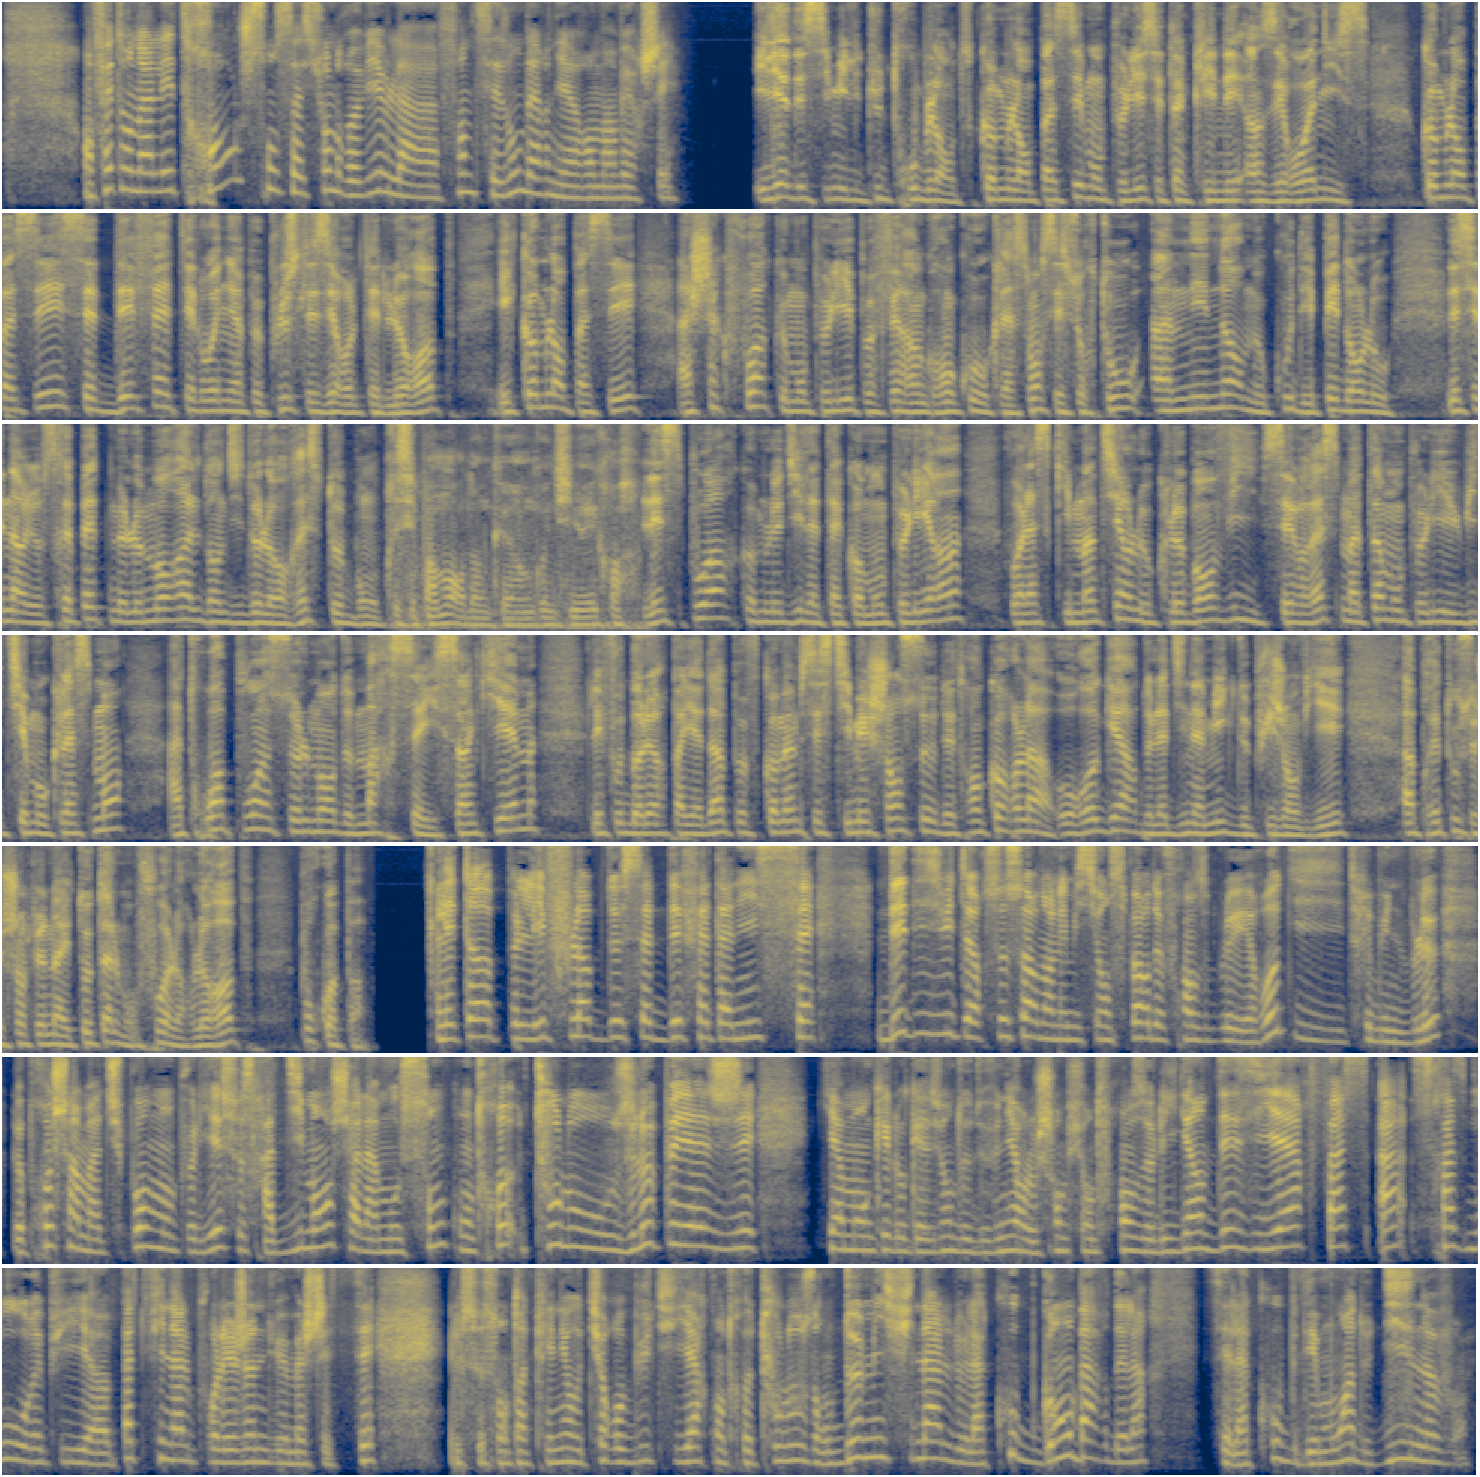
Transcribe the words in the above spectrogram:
En fait, on a l'étrange sensation de revivre la fin de saison dernière, Romain Bercher. Il y a des similitudes troublantes. Comme l'an passé, Montpellier s'est incliné 1-0 à Nice. Comme l'an passé, cette défaite éloigne un peu plus les Héroltais de l'Europe. Et comme l'an passé, à chaque fois que Montpellier peut faire un grand coup au classement, c'est surtout un énorme coup d'épée dans l'eau. Les scénarios se répètent, mais le moral d'Andy Delors reste bon. Après, c'est pas mort, donc euh, on continue à y croire. L'espoir, comme le dit l'attaquant montpellierin, voilà ce qui maintient le club en vie. C'est vrai, ce matin, Montpellier est huitième au classement, à trois points seulement de Marseille, cinquième. Les footballeurs pailladins peuvent quand même s'estimer chanceux d'être encore là au regard de la dynamique depuis janvier. Après tout, ce championnat est totalement fou, alors l'Europe, pourquoi pas? Les tops, les flops de cette défaite à Nice, c'est dès 18h ce soir dans l'émission Sport de France Bleu Héros, Tribune Bleue. Le prochain match pour Montpellier, ce sera dimanche à la Mosson contre Toulouse. Le PSG qui a manqué l'occasion de devenir le champion de France de Ligue 1 dès hier face à Strasbourg. Et puis, euh, pas de finale pour les jeunes du MHSC. Ils se sont inclinés au tir au but hier contre Toulouse en demi-finale de la Coupe Gambardella. C'est la Coupe des moins de 19 ans.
